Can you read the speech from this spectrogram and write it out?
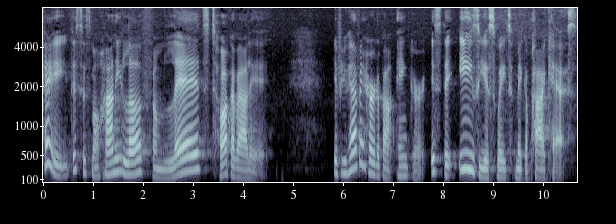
Hey, this is Mohanni Love from Let's Talk About It. If you haven't heard about Anchor, it's the easiest way to make a podcast.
